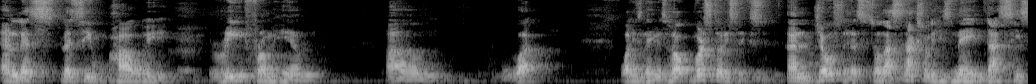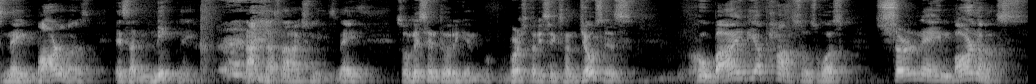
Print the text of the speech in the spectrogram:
and let's, let's see how we read from him um, what what his name is. So, verse 36. And Joseph, so that's actually his name. That's his name. Barnabas is a nickname. Not, that's not actually his name. So listen to it again. Verse 36. And Joseph, who by the apostles was surnamed Barnabas,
